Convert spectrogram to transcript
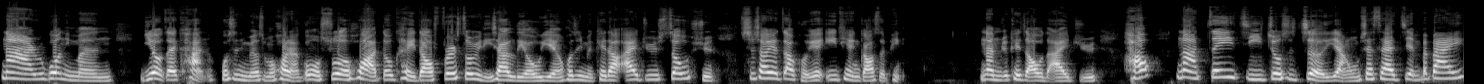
那如果你们也有在看，或是你们有什么话想跟我说的话，都可以到 First Story 底下留言，或者你们可以到 IG 搜寻吃宵夜造口业 Eating and Gossiping。那你就可以找我的 IG。好，那这一集就是这样，我们下次再见，拜拜。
